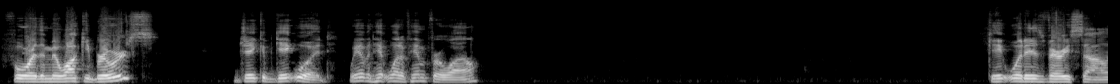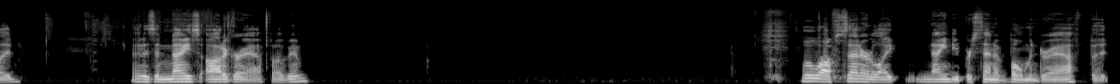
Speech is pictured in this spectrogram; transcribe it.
for the Milwaukee Brewers. Jacob Gatewood. We haven't hit one of him for a while. Gatewood is very solid. That is a nice autograph of him. A little off center like 90% of Bowman draft, but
